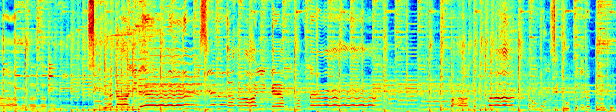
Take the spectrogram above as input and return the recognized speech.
อาเสียดายเด้เสียดายแก้มนวลนาปากบางบางๆเขาคงสิจูบเปิดพื้น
